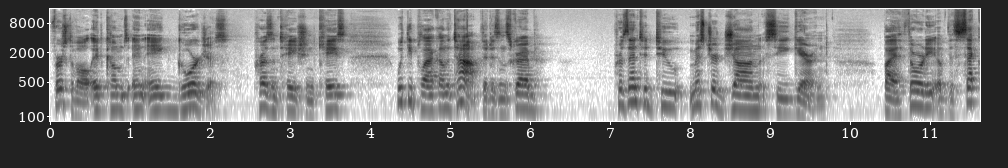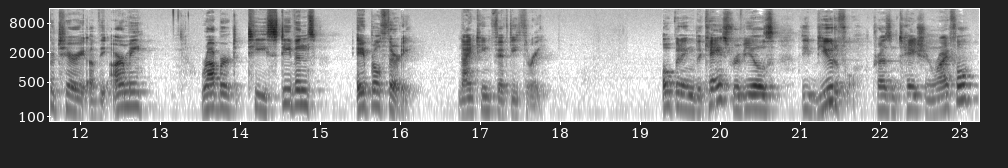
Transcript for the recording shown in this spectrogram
First of all, it comes in a gorgeous presentation case with the plaque on the top that is inscribed, Presented to Mr. John C. Garand by authority of the Secretary of the Army, Robert T. Stevens, April 30, 1953. Opening the case reveals the beautiful presentation rifle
